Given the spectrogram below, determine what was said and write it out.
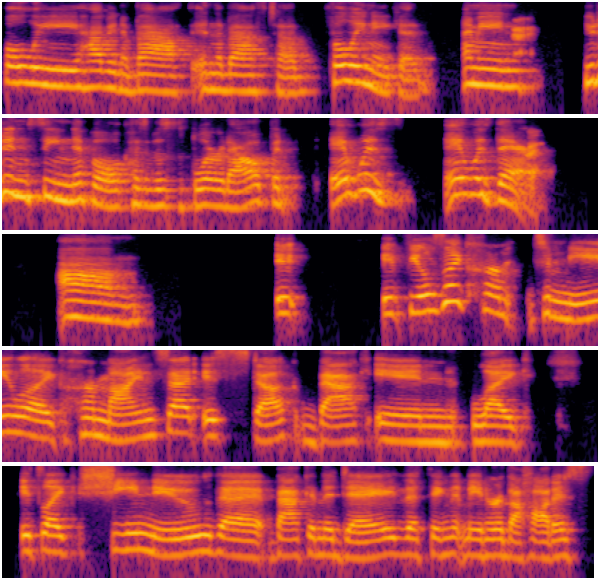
fully having a bath in the bathtub, fully naked. I mean, okay. you didn't see nipple because it was blurred out, but it was it was there. Um it it feels like her to me like her mindset is stuck back in like it's like she knew that back in the day the thing that made her the hottest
